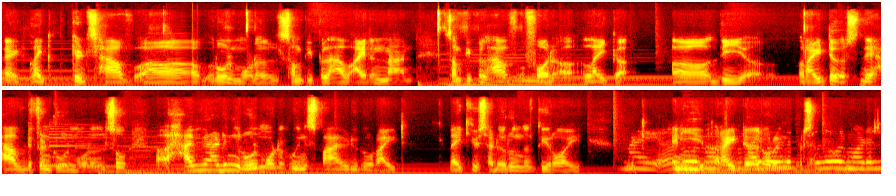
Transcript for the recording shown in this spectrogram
Like, like kids have uh, role models. Some people have Iron Man. Some people have for uh, like uh, uh, the uh, writers. They have different role models. So, uh, have you had any role model who inspired you to write? Like you said, Arundhati Roy. my uh, any model- writer or any role, person? role model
